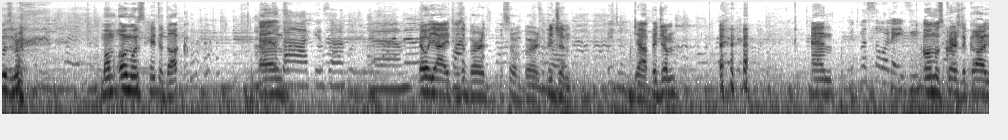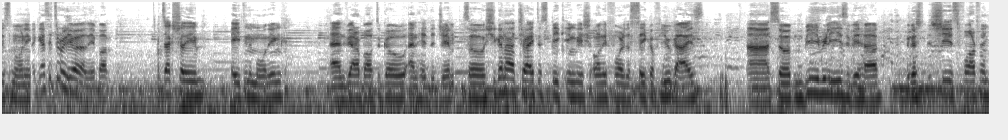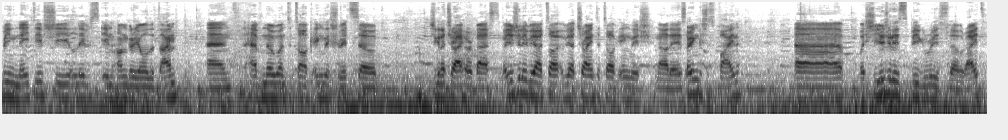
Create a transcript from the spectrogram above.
was mom almost hit a duck. And the duck is a. Um, oh yeah, it was a bird, a sort of bird, pigeon. Pigeon. Yeah, pigeon. and it was so lazy. Almost crashed the car this morning. I guess it's really early, but it's actually 8 in the morning and we are about to go and hit the gym. So she's gonna try to speak English only for the sake of you guys. Uh, so be really easy with her because she is far from being native. She lives in Hungary all the time and have no one to talk English with. So she's gonna try her best. But usually we are we are trying to talk English nowadays. Her English is fine, uh, but she usually speaks really slow, right?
